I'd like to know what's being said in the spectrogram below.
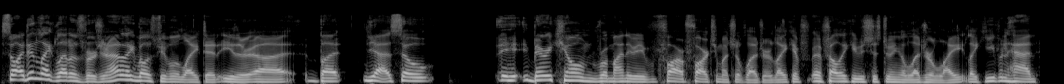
so I didn't like Leto's version. I don't think most people liked it either. Uh, but yeah, so it, Barry Keoghan reminded me far far too much of Ledger. Like it, it felt like he was just doing a Ledger light. Like he even had,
